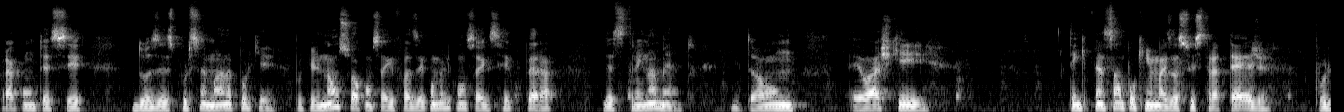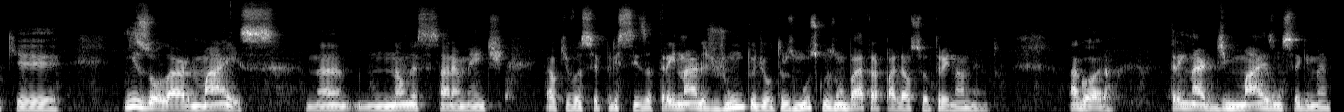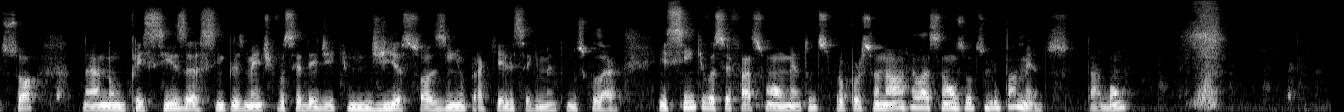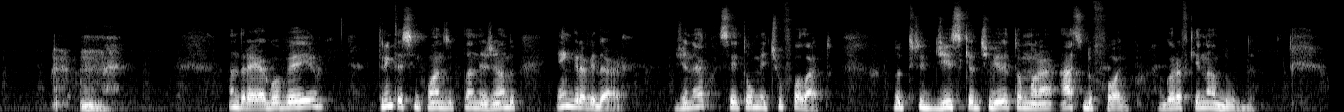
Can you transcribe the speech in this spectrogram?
para acontecer duas vezes por semana, por quê? Porque ele não só consegue fazer, como ele consegue se recuperar desse treinamento. Então, eu acho que tem que pensar um pouquinho mais a sua estratégia, porque isolar mais né, não necessariamente é o que você precisa. Treinar junto de outros músculos não vai atrapalhar o seu treinamento. Agora, treinar demais um segmento só, né, não precisa simplesmente que você dedique um dia sozinho para aquele segmento muscular. E sim que você faça um aumento desproporcional em relação aos outros grupamentos, tá bom? Andréa Gouveia, 35 anos e planejando engravidar. Gineco aceitou metilfolato. Nutri disse que eu deveria tomar ácido fólico. Agora fiquei na dúvida.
